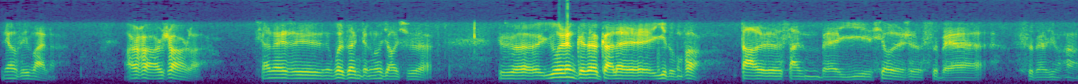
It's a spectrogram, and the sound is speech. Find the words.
两岁半了；二孩二十二了，现在是我在郑州郊区，就是有人给他盖了一栋房，大的三百一，小的是四百四百平方。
